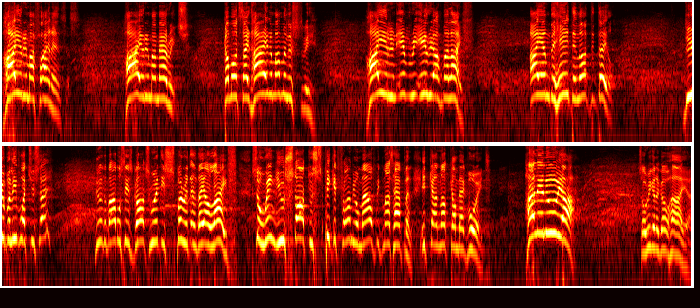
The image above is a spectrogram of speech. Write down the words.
higher in my finances, higher in my marriage. Come on, say it higher in my ministry, higher in every area of my life. I am the head and not the tail. Do you believe what you say? You know, the Bible says God's word is spirit and they are life. So when you start to speak it from your mouth, it must happen. It cannot come back void. Hallelujah. So we're going to go higher.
